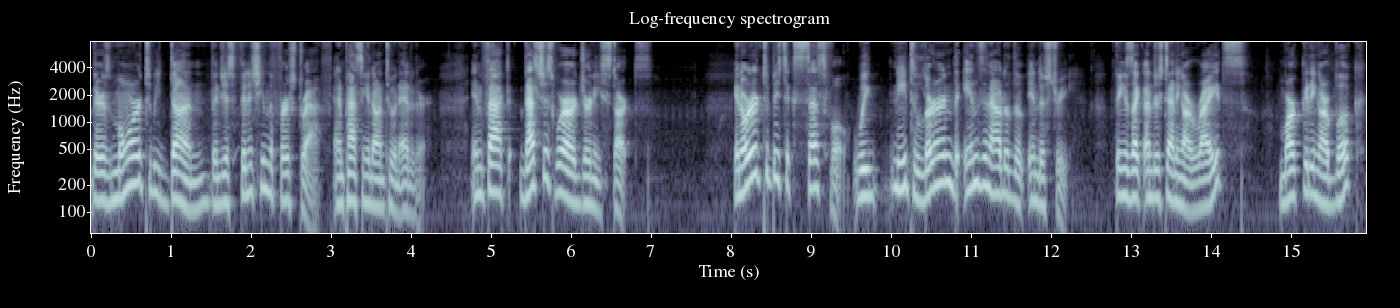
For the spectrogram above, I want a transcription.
there's more to be done than just finishing the first draft and passing it on to an editor. In fact, that's just where our journey starts. In order to be successful, we need to learn the ins and outs of the industry. Things like understanding our rights, marketing our book,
